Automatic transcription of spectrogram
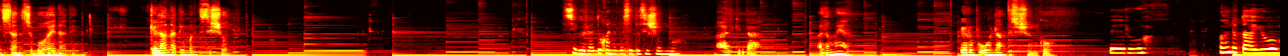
Minsan sa buhay natin, kailangan nating magdesisyon. Sigurado ka na ba sa desisyon mo? Mahal kita. Alam mo yan. Pero buo na ang desisyon ko. Pero, paano tayo?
